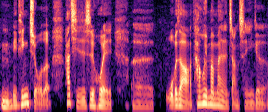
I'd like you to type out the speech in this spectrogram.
嗯，你听久了，它其实是会呃，我不知道，它会慢慢的长成一个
